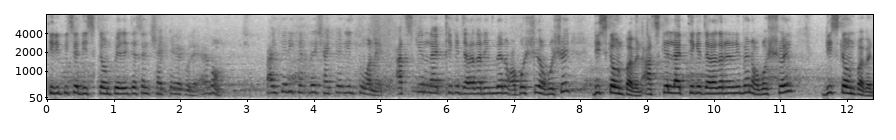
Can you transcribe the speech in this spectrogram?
থ্রি পিসে ডিসকাউন্ট পেয়ে দিতেছেন ষাট টাকা করে। এবং পাইকারি ক্ষেত্রে ষাট কিন্তু অনেক। আজকের লাইভ থেকে যারা যারা নেবেন, অবশ্যই অবশ্যই ডিসকাউন্ট পাবেন। আজকের লাইভ থেকে যারা যারা নেবেন, অবশ্যই ডিসকাউন্ট পাবেন।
